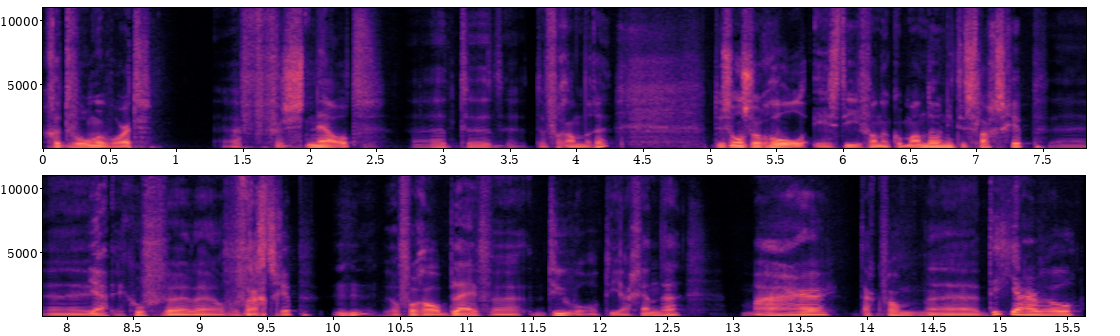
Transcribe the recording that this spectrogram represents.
gedwongen wordt, uh, versneld te, te, te, veranderen. Dus onze rol is die van een commando, niet een slagschip. ja. Ik hoef wel een vrachtschip. Mm -hmm. Ik wil vooral blijven duwen op die agenda. Maar daar kwam dit jaar wel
